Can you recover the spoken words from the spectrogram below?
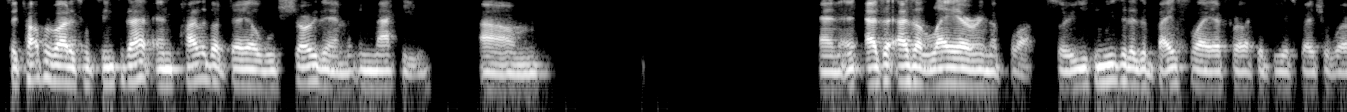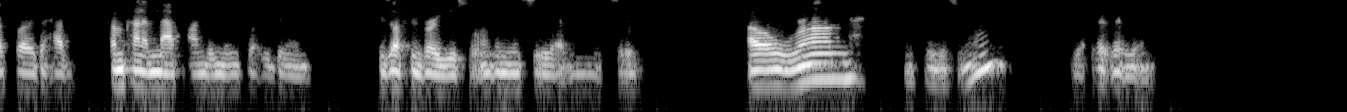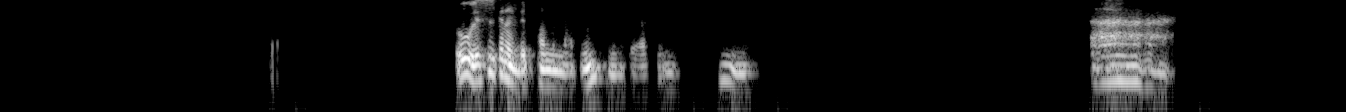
So tile providers hooks into that and Tyler.jl will show them in Makie. Um, and as a, as a layer in the plot. So you can use it as a base layer for like a geospatial workflow to have some kind of map underneath what you're doing is often very useful. And you'll see that. So I'll run this once. Yeah, there, we go. Ooh, this is gonna depend on my internet. Hmm. Ah.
